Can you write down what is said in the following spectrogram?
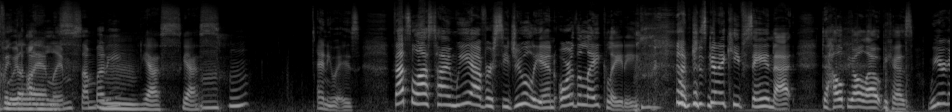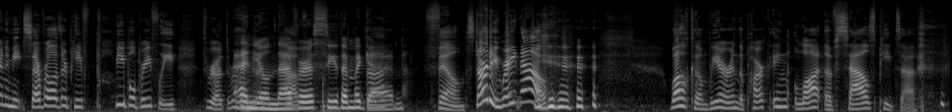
could the unlimb somebody. Mm, yes, yes. hmm Anyways, that's the last time we ever see Julian or the lake lady. I'm just going to keep saying that to help y'all out because we are going to meet several other peop people briefly throughout the And you'll never see them again. film starting right now. Welcome. We are in the parking lot of Sal's Pizza.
